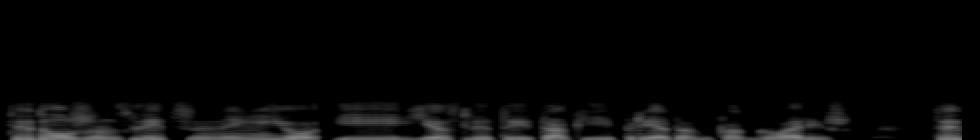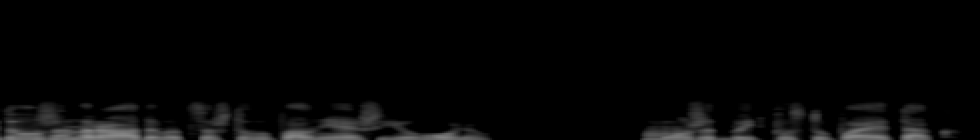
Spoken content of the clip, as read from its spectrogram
Ты должен злиться на нее, и если ты так ей предан, как говоришь, ты должен радоваться, что выполняешь ее волю. Может быть, поступая так,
